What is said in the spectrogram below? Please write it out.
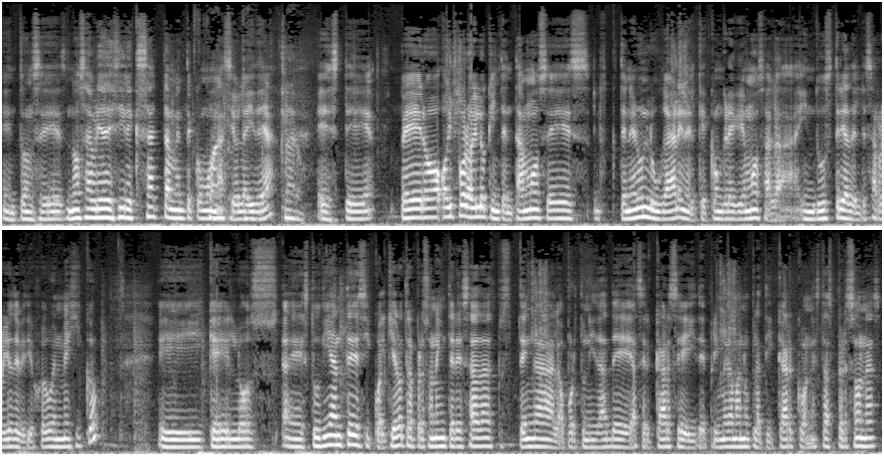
Entonces no sabría decir exactamente cómo nació la idea. Claro. Este, pero hoy por hoy lo que intentamos es tener un lugar en el que congreguemos a la industria del desarrollo de videojuego en México y que los eh, estudiantes y cualquier otra persona interesada pues, tenga la oportunidad de acercarse y de primera mano platicar con estas personas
